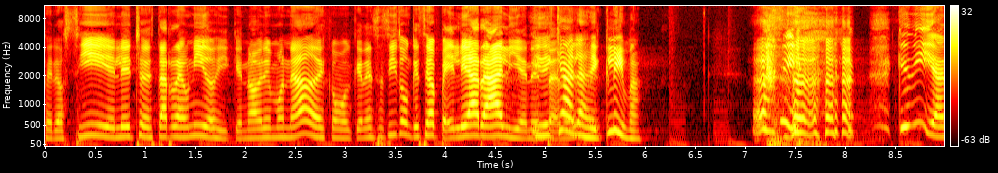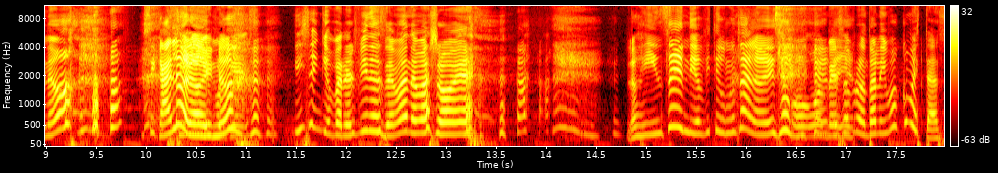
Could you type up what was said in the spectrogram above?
Pero sí, el hecho de estar reunidos y que no hablemos nada es como que necesito, aunque sea pelear a alguien. ¿Y de qué hablas? ¿De clima? ¿Qué día, no? Hace calor Sí, hoy, ¿no? Dicen que para el fin de semana va a llover. Los incendios, ¿viste cómo están? los O, o empezó a preguntarle, ¿y vos cómo estás?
